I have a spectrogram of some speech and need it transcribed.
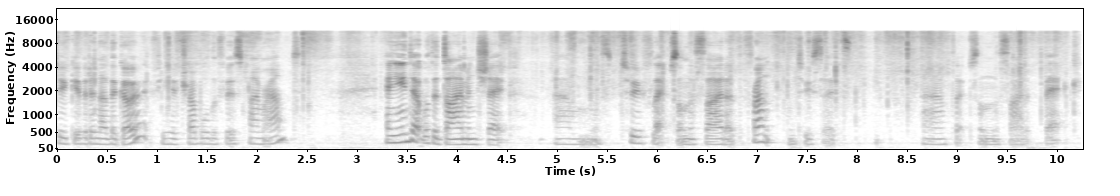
do give it another go if you have trouble the first time around. And you end up with a diamond shape um, with two flaps on the side at the front and two sides, uh, flaps on the side at the back.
